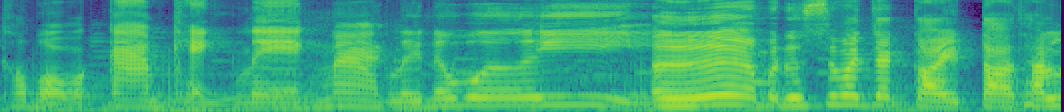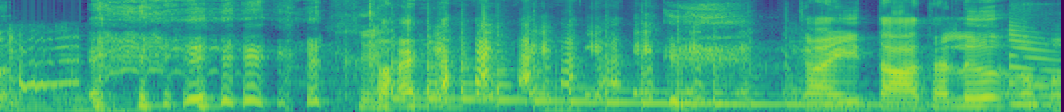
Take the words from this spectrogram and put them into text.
เขาบอกว่ากล้ามแข็งแรงมากเลยนะเว้ย เออ มาดูซิว่าจะก่อยต่อทะลุก่อยก่อยต่อทะลุ โอ้โห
